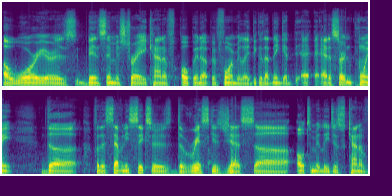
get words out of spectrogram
a Warriors Ben Simmons trade kind of open up and formulate because I think at, at a certain point the for the 76ers the risk is just uh, ultimately just kind of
